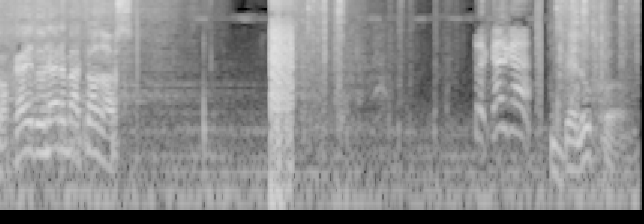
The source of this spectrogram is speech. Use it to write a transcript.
¡Coged un arma todos! De lujo.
